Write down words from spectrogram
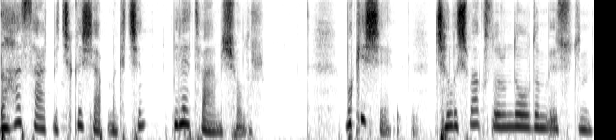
daha sert bir çıkış yapmak için bilet vermiş olur. Bu kişi çalışmak zorunda olduğun bir üstün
